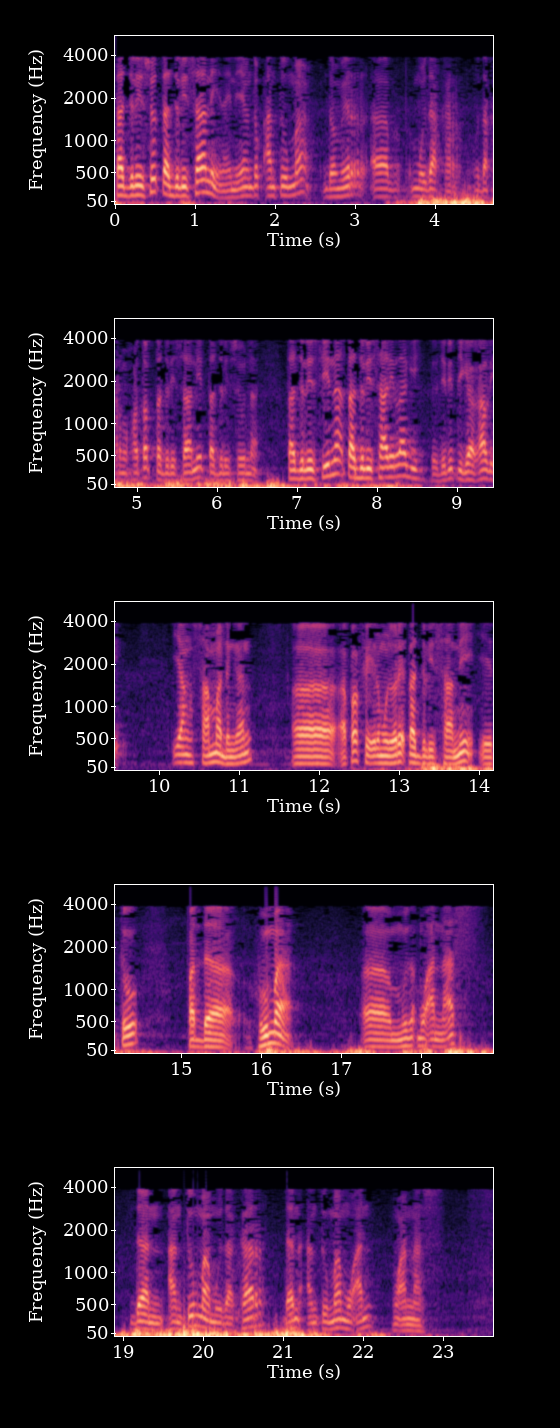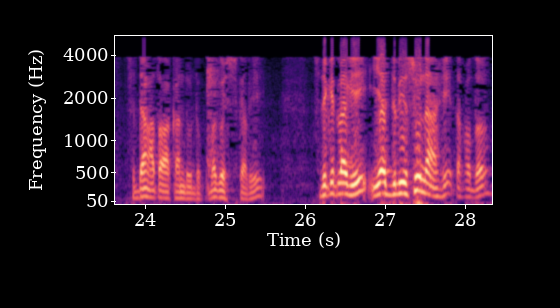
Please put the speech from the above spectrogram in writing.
Tajlisu, tajlisani. Nah ini untuk antuma domir uh, mudakar. Mudakar mukhotob, tajlisani, tajlisuna. Tajlisina, tajlisani lagi. Tuh, jadi tiga kali. Yang sama dengan uh, apa fi'il mudhari tajlisani yaitu pada huma uh, muannas dan antuma mudzakkar dan antuma muan muannas. Sedang atau akan duduk. Bagus sekali. Sedikit lagi, yajlisuna hi tafadhol,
